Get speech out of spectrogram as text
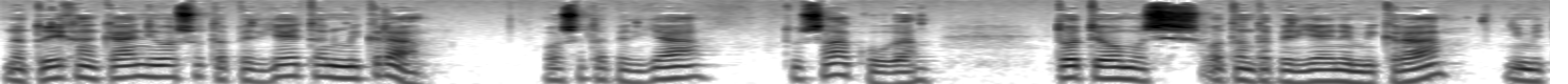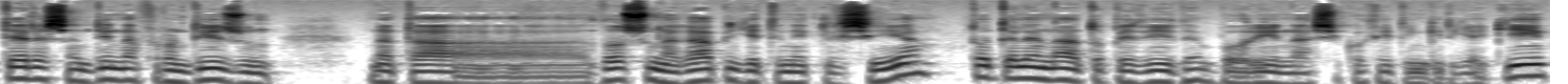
να το είχαν κάνει όσο τα παιδιά ήταν μικρά. Όσο τα παιδιά τους άκουγαν. Τότε όμως όταν τα παιδιά είναι μικρά οι μητέρες αντί να φροντίζουν να τα δώσουν αγάπη για την εκκλησία τότε λένε να το παιδί δεν μπορεί να σηκωθεί την Κυριακή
